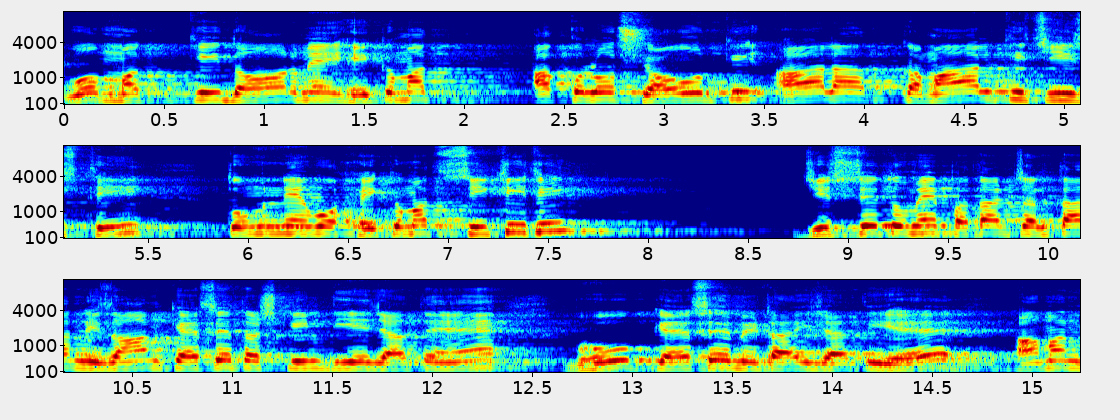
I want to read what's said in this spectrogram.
وہ مکی دور میں حکمت عقل و شعور کی اعلیٰ کمال کی چیز تھی، تم نے وہ حکمت سیکھی تھی، جس سے تمہیں پتہ چلتا نظام کیسے تشکیل دیے جاتے ہیں، بھوک کیسے مٹائی جاتی ہے، امن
